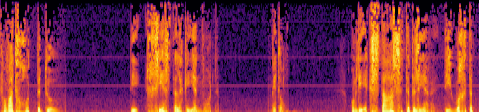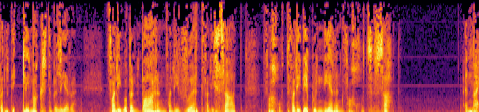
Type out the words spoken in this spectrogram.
van wat God bedoel die geestelike eenwording met hom. Om die ekstase te belewe, die hoogtepunt, die klimaks te belewe, van die openbaring van die woord, van die saad van God, van die deponering van Godse saad in my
